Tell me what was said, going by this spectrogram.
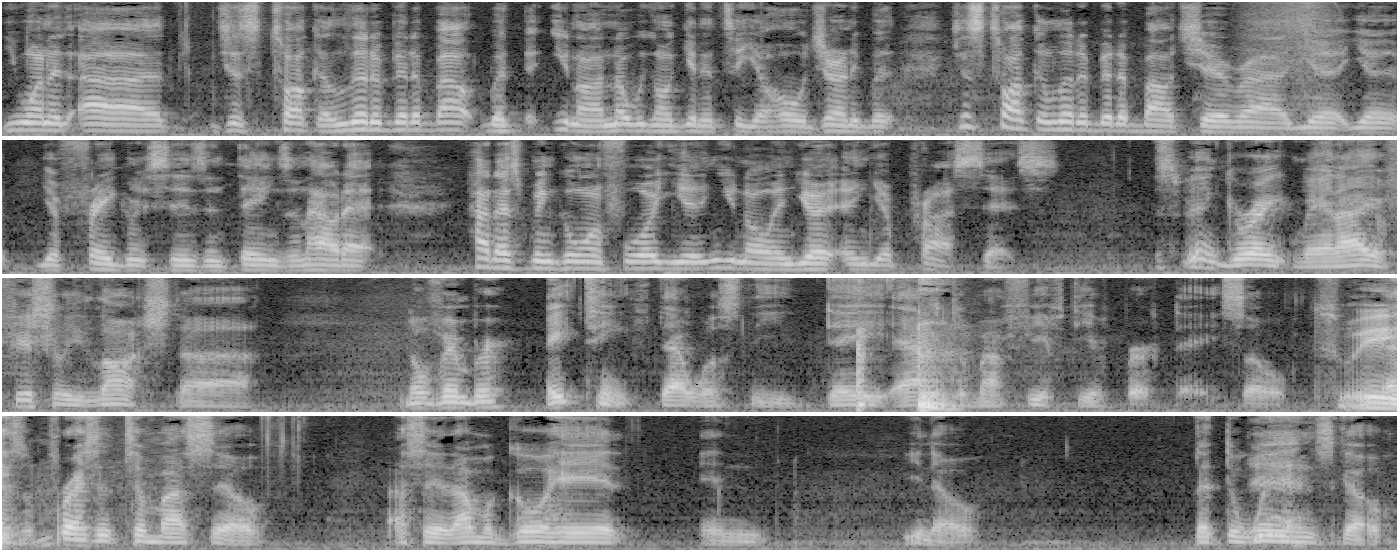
you wanna uh, just talk a little bit about, but you know, I know we're gonna get into your whole journey, but just talk a little bit about your uh, your your your fragrances and things and how that how that's been going for you, you know, in your in your process. It's been great, man. I officially launched uh, November 18th. That was the day after my 50th birthday. So, Sweet. as a present to myself, I said I'm gonna go ahead and, you know, let the Yeah. winds go.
